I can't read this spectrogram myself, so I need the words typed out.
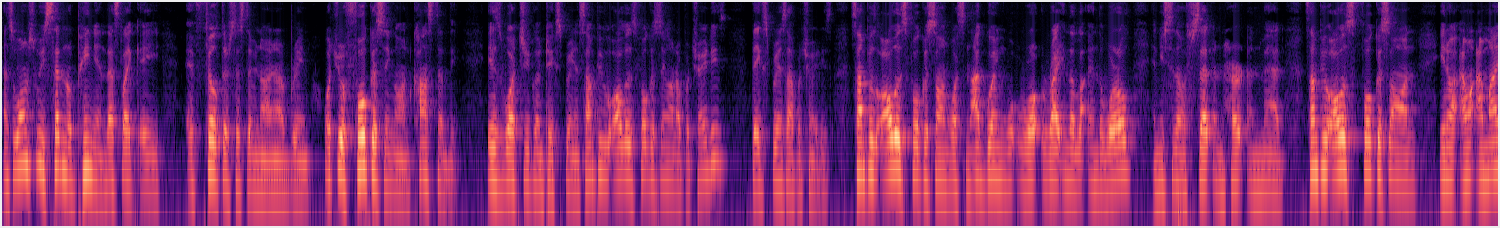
And so once we set an opinion, that's like a, a filter system in our, in our brain. What you're focusing on constantly is what you're going to experience. Some people always focusing on opportunities they experience opportunities. Some people always focus on what's not going right in the in the world, and you see them upset and hurt and mad. Some people always focus on, you know, am, am I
